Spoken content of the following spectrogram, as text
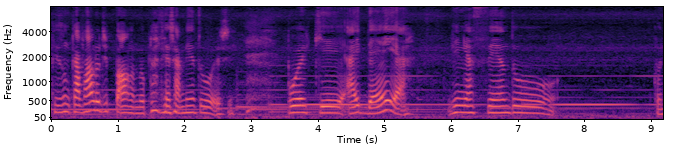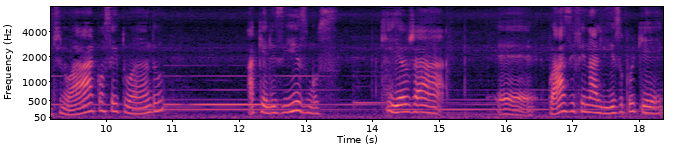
fiz um cavalo de pau no meu planejamento hoje, porque a ideia vinha sendo continuar conceituando aqueles ismos que eu já é, quase finalizo, porque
